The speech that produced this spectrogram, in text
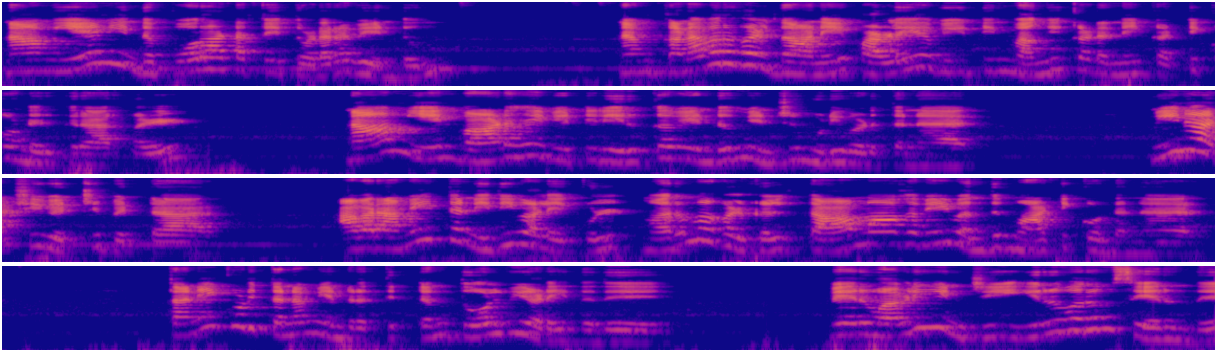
நாம் ஏன் இந்த போராட்டத்தை தொடர வேண்டும்? நம் கணவர்கள் தானே பழைய வீட்டின் வங்கிக் கடனை கட்டி கொண்டிருக்கிறார்கள். நாம் ஏன் வாடகை வீட்டில் இருக்க வேண்டும் என்று முடிவெடுத்தனர். மீனாட்சி வெற்றி பெற்றார். அவர் அமைத்த நிதி வலைக்குள் மருமகள்கள் தாமாகவே வந்து மாட்டிக்கொண்டனர் தனி குடித்தனம் என்ற திட்டம் தோல்வியடைந்தது. வேறு வழியின்றி இருவரும் சேர்ந்து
